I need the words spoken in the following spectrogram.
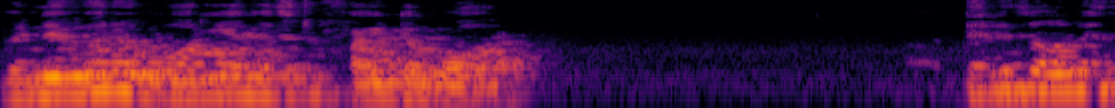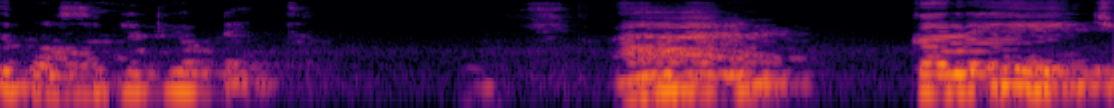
whenever a warrior has to fight a war there is always the possibility of death. And courage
